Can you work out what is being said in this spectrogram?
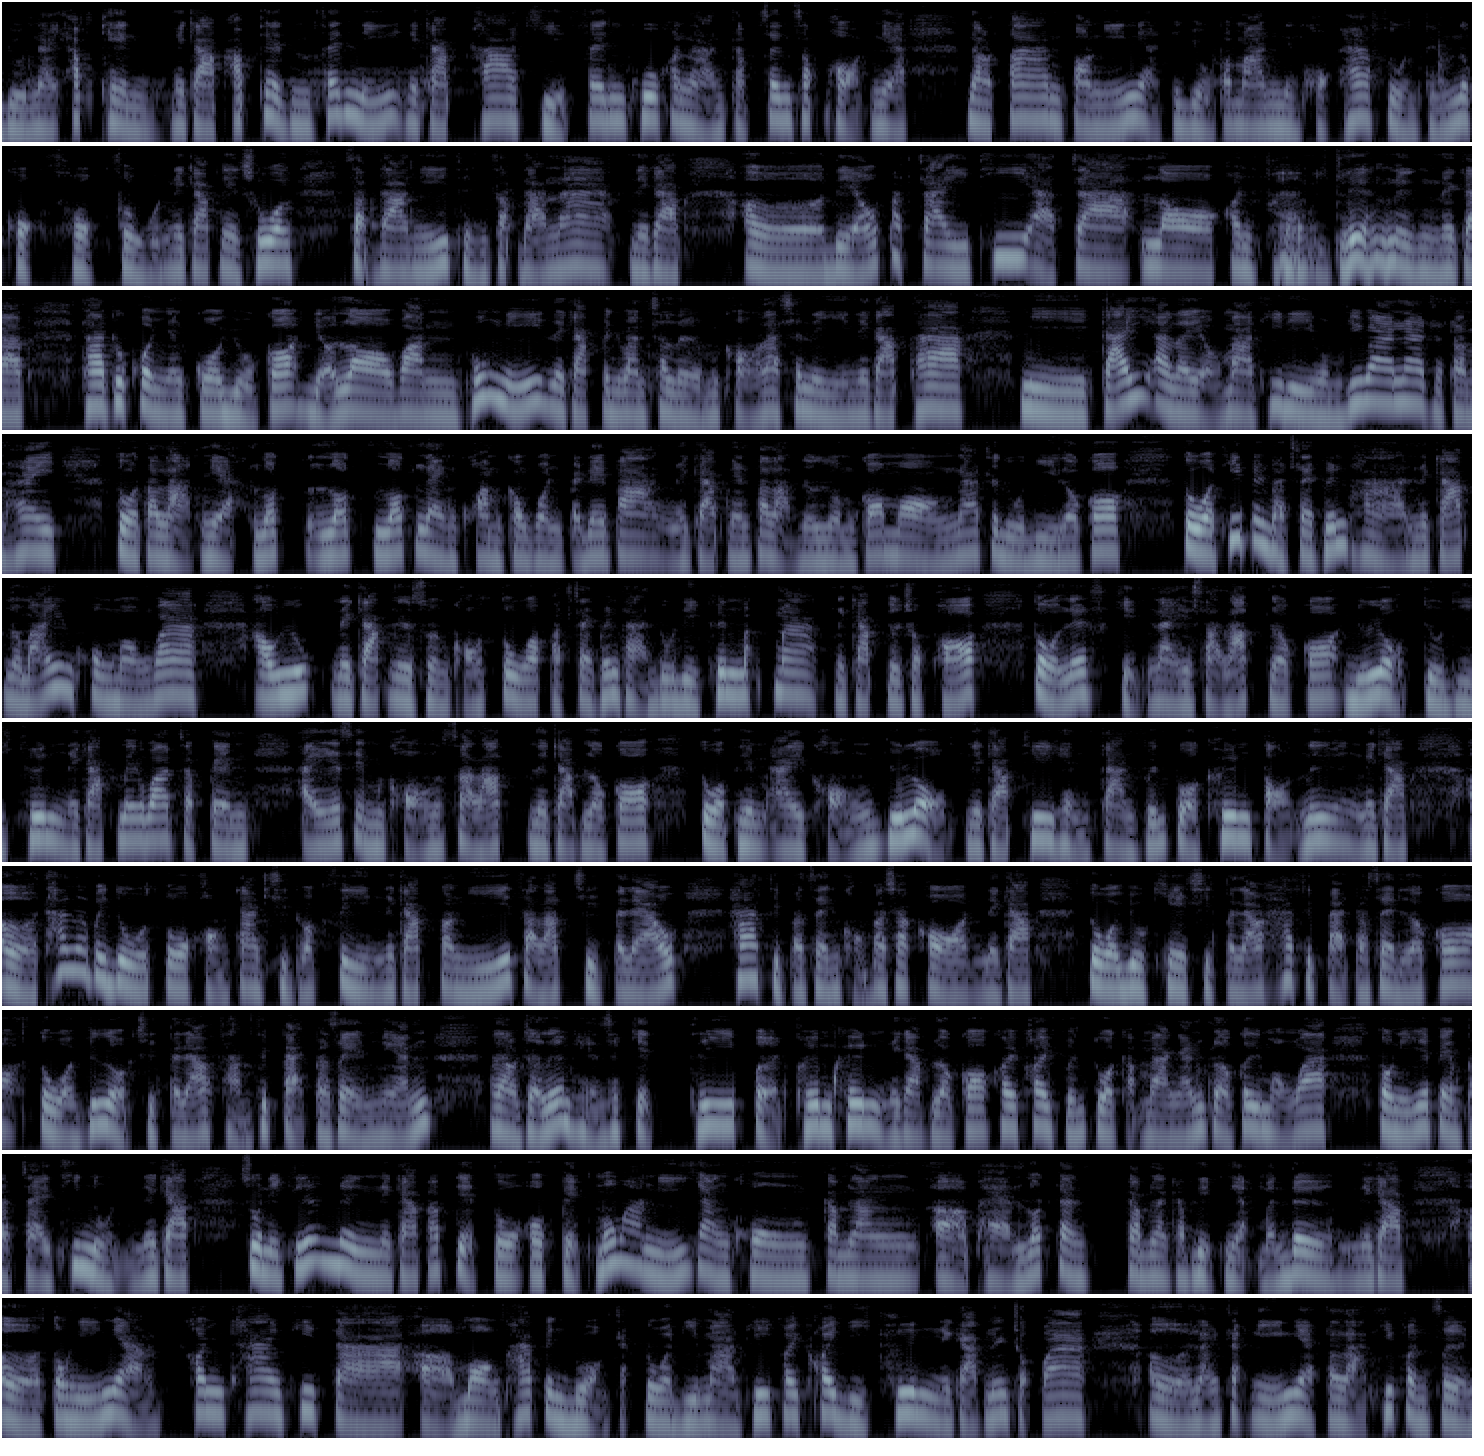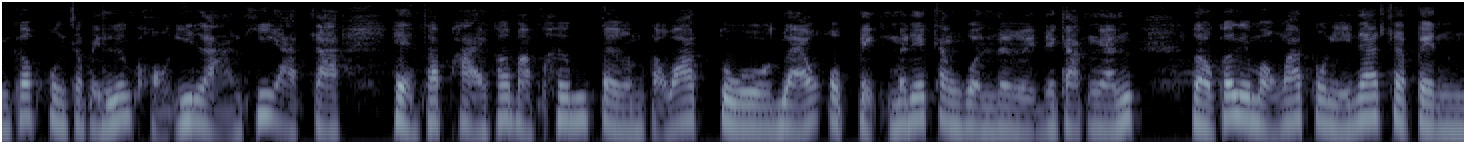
อยู่ใน uptrend นะครับ uptrend เส้นนี้นะครับถ้าขีดเส้นคู่ขนานกับเส้น support เนี่ยแนวต้านตอนนี้เนี่ยจะอยู่ประมาณ 1650 ถึง 1660 นะครับในช่วงสัปดาห์นี้ถึงสัปดาห์หน้านะครับเดี๋ยวปัจจัยที่อาจจะรอ confirm อีกเรื่องหนึ่งนะครับถ้าทุกคนยังกลัวอยู่ก็เดี๋ยวรอวันพรุ่งนี้นะครับเป็นวันเฉลิมของราชินีนะครับถ้ามีไกด์อะไรออกมาที่ดี ผมคิดว่าน่าจะทำให้ตัวตลาดเนี่ยลดลดลดแรงความกังวลไปได้บ้างนะครับงั้นตลาดโดยรวมก็มองน่าจะดูดี แล้วก็ตัวที่เป็นปัจจัยพื้นฐานนะครับโนมูระยังคงมองว่า outlook นะครับในส่วนของตัวปัจจัยพื้นฐานดูดีขึ้นมากๆนะครับโดยเฉพาะตัวเลขเศรษฐกิจในสหรัฐแล้วก็ยุโรปดูดีขึ้นนะครับไม่ว่าจะเป็น ISM ของสหรัฐนะครับแล้วก็ตัว PMI ของยุโรปนะครับที่เห็นการฟื้นตัวขึ้นต่อเนื่องนะครับเออถ้าเราไปดูตัวของของการฉีดวัคซีนนะครับตอนนี้สหรัฐฉีดไปแล้ว 50%ของประชากรนะครับตัว UK ฉีดไปแล้ว 58%แล้วก็ตัวยุโรปฉีดไปแล้ว 38%งั้นเราจะเริ่มเห็นสกิลที่เปิดเพิ่มขึ้นนะครับแล้วก็ค่อยๆฟื้นตัวกลับมางั้น เราก็เลยมองว่าตรงนี้จะเป็นปัจจัยที่หนุนนะครับส่วนอีกเรื่องหนึ่งนะครับอัปเดตตัว OPEC เมื่อวานนี้ยังคงกำลังแผนลดการกำลังการผลิตเนี่ยเหมือนเดิมนะครับเออตรงนี้เนี่ยค่อนข้างที่จะเออมองภาพเป็นบวกจากตัว demand ที่ค่อย ๆ ดีขึ้นนะครับเนื่องจากว่าเออหลังจากนี้เนี่ยตลาดที่ concern ก็คงจะเป็นเรื่องของอิหร่านที่อาจจะเห็น supply เข้ามาเพิ่มเติม แต่ว่าตัวแล้ว OPEC ไม่ได้กังวลเลยนะครับงั้น เราก็เลยมองว่าตรงนี้น่าจะเป็น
